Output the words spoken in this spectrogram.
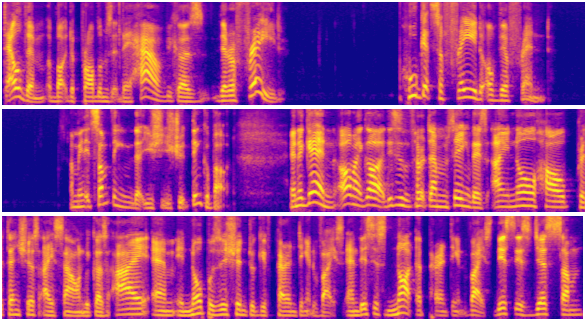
tell them about the problems that they have because they're afraid. Who gets afraid of their friend? I mean, it's something that you, sh- you should think about. And again, oh my God, this is the third time I'm saying this. I know how pretentious I sound because I am in no position to give parenting advice. And this is not a parenting advice. This is just some,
